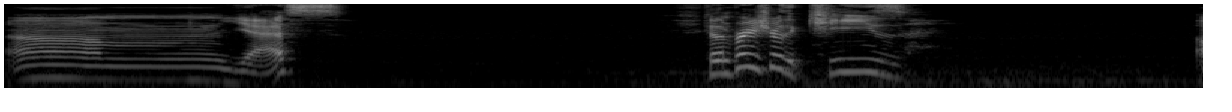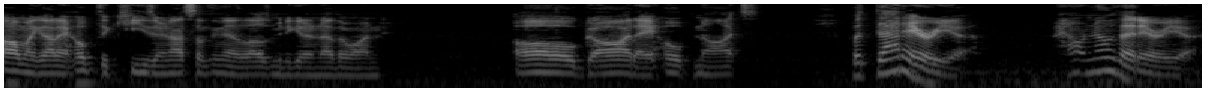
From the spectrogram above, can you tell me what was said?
Um, yes. Because I'm pretty sure the keys... Oh my god, I hope the keys are not something that allows me to get another one. Oh god, I hope not. But that area. I don't know that area.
